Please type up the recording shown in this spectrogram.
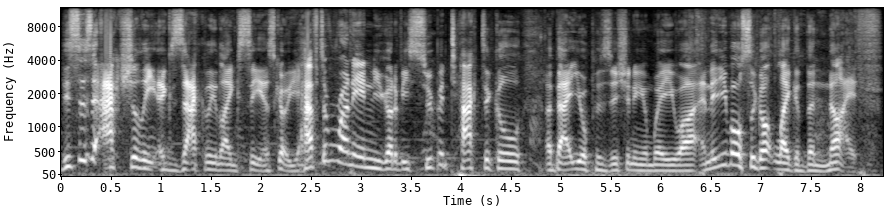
This is actually exactly like CSGO. You have to run in, you got to be super tactical about your positioning and where you are. And then you've also got like the knife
